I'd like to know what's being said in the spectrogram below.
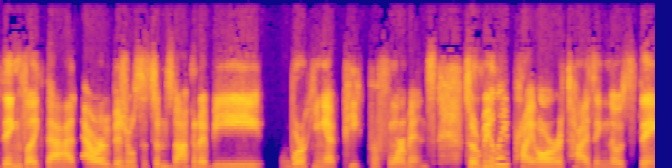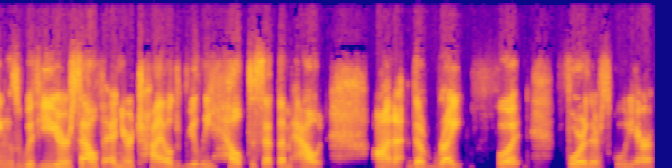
things like that, our visual system is not going to be working at peak performance. So, really prioritizing those things with yourself and your child really help to set them out on the right foot for their school year.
